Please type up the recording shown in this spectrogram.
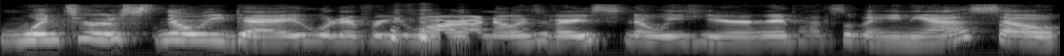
winter snowy day, whatever you are. I know it's very snowy here in Pennsylvania. So,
